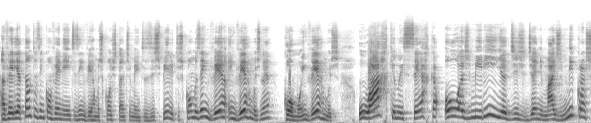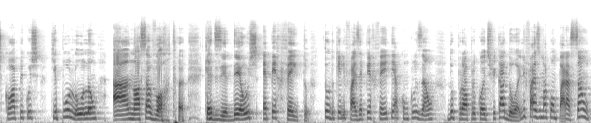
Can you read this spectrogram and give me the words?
haveria tantos inconvenientes em vermos constantemente os espíritos, como em, ver, em vermos, né? Como em vermos o ar que nos cerca ou as miríades de animais microscópicos que pululam à nossa volta. Quer dizer, Deus é perfeito tudo que ele faz é perfeito e é a conclusão do próprio codificador. Ele faz uma comparação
